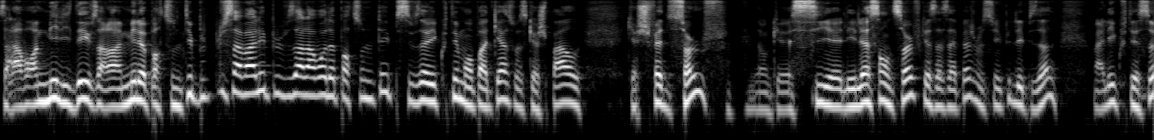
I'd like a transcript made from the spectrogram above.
vous allez avoir mille idées, vous allez avoir mille opportunités. Plus, ça va aller, plus vous allez avoir d'opportunités. Puis si vous avez écouté mon podcast où est-ce que je parle que je fais du surf, donc euh, si euh, les leçons de surf que ça s'appelle, je me souviens plus de l'épisode, mais allez écouter ça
